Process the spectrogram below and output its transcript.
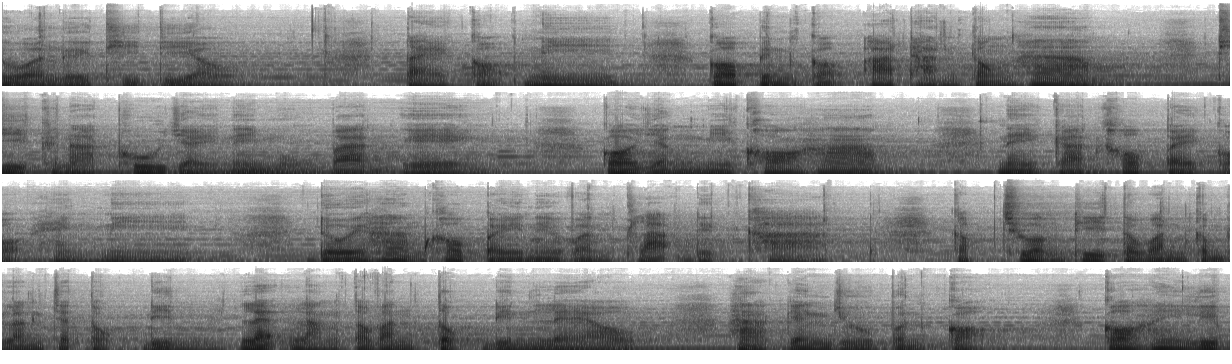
ตัวเลยทีเดียว แต่เกาะนี้ก็เป็นเกาะอาถรรพ์ต้องห้าม ที่ขนาดผู้ใหญ่ในหมู่บ้านเอง ก็ยังมีข้อห้ามในการเข้าไปเกาะแห่งนี้ โดยห้ามเข้าไปในวันพระเด็ดขาด กับช่วงที่ตะวันกำลังจะตกดิน และหลังตะวันตกดินแล้ว หากยังอยู่บนเกาะ ก็ให้รีบ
